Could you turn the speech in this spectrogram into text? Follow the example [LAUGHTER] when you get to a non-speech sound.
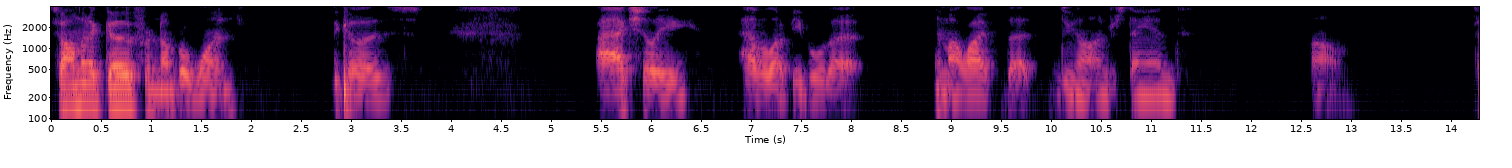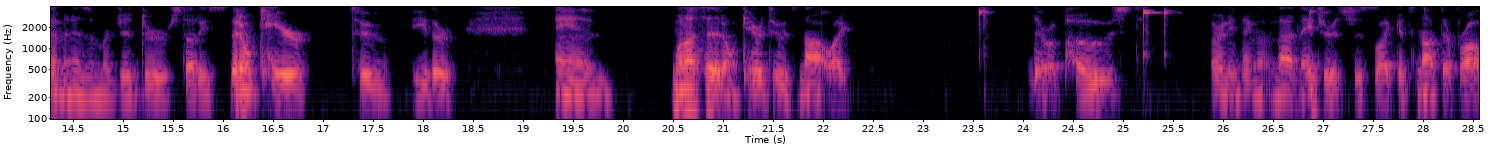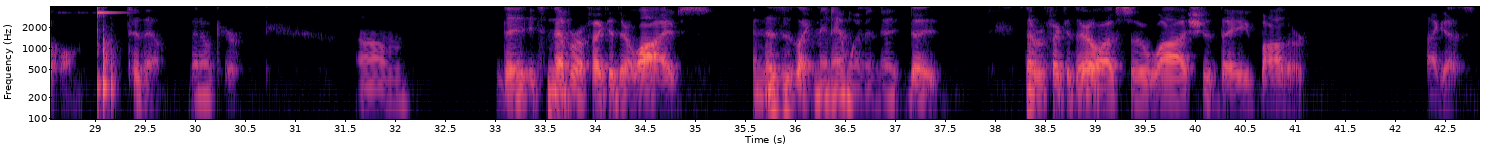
So I'm gonna go for number one because I actually have a lot of people that in my life that do not understand um, feminism or gender studies. They don't care to either. And when I say they don't care to, it's not like they're opposed or anything of that nature. It's just like it's not their problem to them. They don't care. Um, they, it's never affected their lives, and this is like men and women. That, that it's never affected their lives, so why should they bother? I guess.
